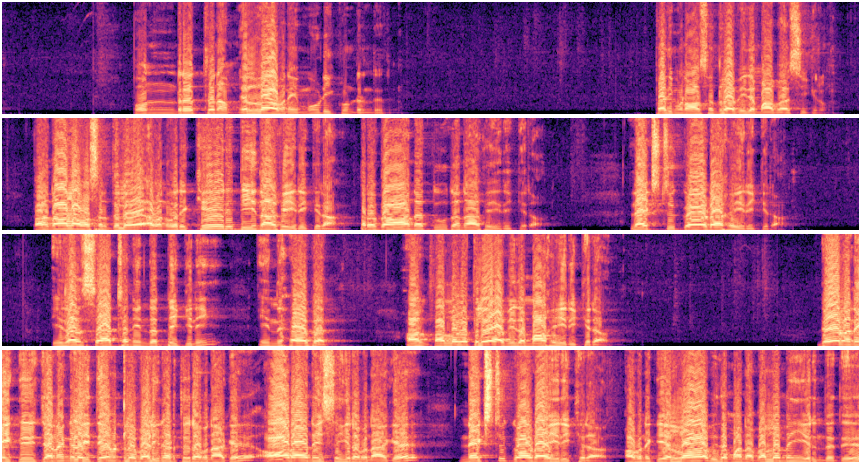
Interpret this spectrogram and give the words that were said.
பொன் ரத்தினம் எல்லாம் அவனை மூடிக்கொண்டிருந்தது. பதிமூணாம் வசனத்துல விதமாக வாசிக்கிறோம். பதினாலாம் வசனத்தில் அவன் ஒரு கேருபீனாக இருக்கிறான். பிரதான தூதனாக இருக்கிறான். நெக்ஸ்ட் காடாக இருக்கிறான். இதான் Satan in the beginning in heaven அவன் பல்லவத்திலே அவ்விதமாக இருக்கிறான். தேவனைக்கு ஜனங்களை தேவனத்தில் வழி நடத்துகிறவனாக ஆராதனை செய்கிறவனாக நெக்ஸ்ட் காடா இருக்கிறான். அவனுக்கு எல்லா விதமான வல்லமையும் இருந்தது.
